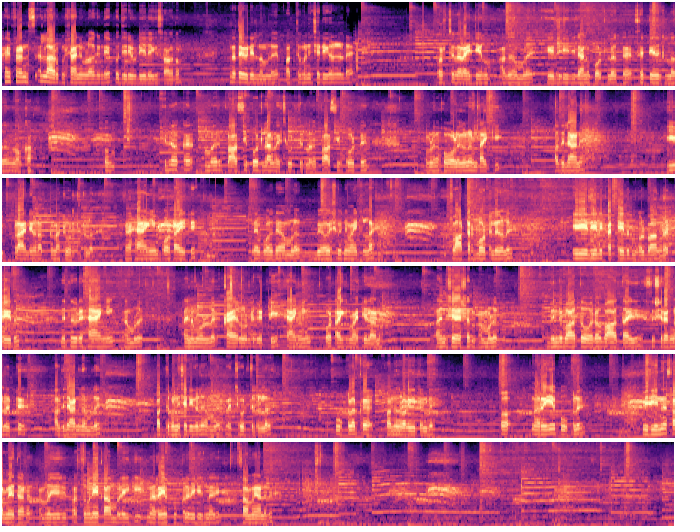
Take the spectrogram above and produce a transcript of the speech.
Hi friends എല്ലാവർക്കും ഷാനി ബ്ലോഗിന്റെ പുതിയൊരു വീഡിയോയിലേക്ക് സ്വാഗതം. ഇന്നത്തെ വീഡിയോയിൽ നമ്മൾ പത്ത് മണി ചെടികളുടെ കുറച്ച് വെറൈറ്റികളും അത് നമ്മൾ ഏത് രീതിയിലാണ് പോട്ടിലൊക്കെ സെറ്റ് ചെയ്തിട്ടുള്ളതെന്ന് നോക്കാം. അപ്പം ഇതൊക്കെ നമ്മളൊരു പ്ലാസ്റ്റിക് പോട്ടിലാണ് വെച്ച് കൊടുത്തിട്ടുള്ളത്. പ്ലാസ്റ്റിക് പോട്ട് നമ്മൾ ഹോളുകൾ ഉണ്ടാക്കി അതിലാണ് ഈ പ്ലാന്റുകളൊക്കെ നട്ടു കൊടുത്തിട്ടുള്ളത്. ഹാങ്ങിങ് പോട്ടായിട്ട് അതേപോലെ നമ്മൾ ഉപയോഗശൂന്യമായിട്ടുള്ള വാട്ടർ ബോട്ടിലുകൾ ഈ രീതിയിൽ കട്ട് ചെയ്ത് മുകൾ ഭാഗം കട്ട് ചെയ്തു എന്നിട്ട് ഒരു ഹാങ്ങിങ് നമ്മൾ അതിന് മുകളിൽ കയർ കൊണ്ട് കെട്ടി ഹാങ്ങിങ് പോട്ടാക്കി മാറ്റിയതാണ്. അതിനുശേഷം നമ്മൾ ഇതിന്റെ ഭാഗത്ത് ഓരോ ഭാഗത്തായി സുഷിരങ്ങളിട്ട് അതിലാണ് നമ്മൾ പത്ത് മണി ചെടികൾ നമ്മൾ വെച്ച് കൊടുത്തിട്ടുള്ളത്. പൂക്കളൊക്കെ വന്ന് തുടങ്ങിയിട്ടുണ്ട്. അപ്പോൾ നിറയെ പൂക്കൾ വിരിയുന്ന സമയത്താണ് നമ്മൾ ഈ പത്ത് മണിയൊക്കെ ആകുമ്പോഴേക്ക് നിറയെ പൂക്കൾ വിരിയുന്ന ഒരു സമയമാണിത്.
